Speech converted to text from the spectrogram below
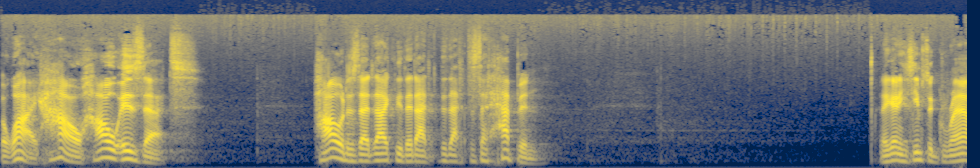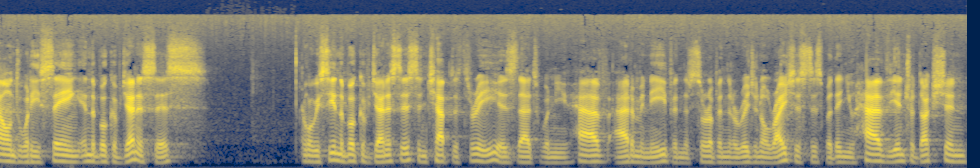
But why? How? How is that? How does that exactly that, that, that, does that happen? And again, he seems to ground what he's saying in the book of Genesis. And what we see in the book of Genesis in chapter 3 is that when you have Adam and Eve and they're sort of in the original righteousness, but then you have the introduction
